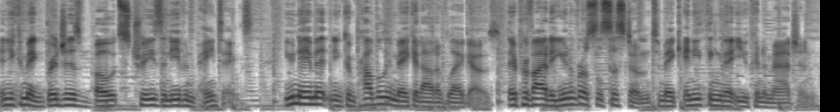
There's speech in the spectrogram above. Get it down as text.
And you can make bridges, boats, trees, and even paintings. You name it, and you can probably make it out of Legos. They provide a universal system to make anything that you can imagine.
